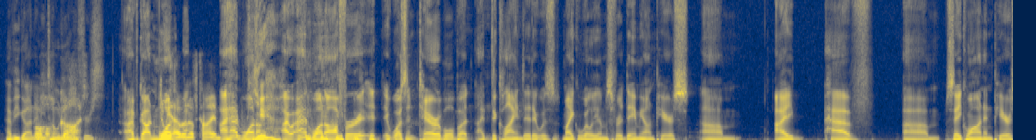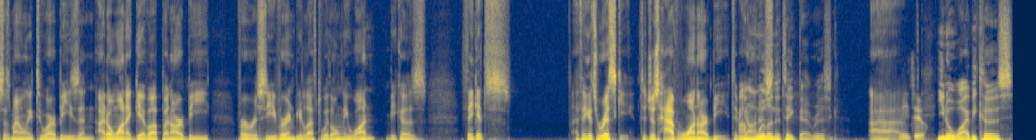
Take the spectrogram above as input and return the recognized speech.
Have you gotten any Oh, Tony God. offers? I've gotten Do one we have enough time? I had one. Yeah. I, I had one offer. It, it it wasn't terrible, but I declined it. It was Mike Williams for Damian Pierce. Um, I have um, Saquon and Pierce as my only two RBs, and I don't want to give up an RB for a receiver and be left with only one because I think it's I think it's risky to just have one RB. To be honest. I'm willing to take that risk. Uh, Me too. You know why? Because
